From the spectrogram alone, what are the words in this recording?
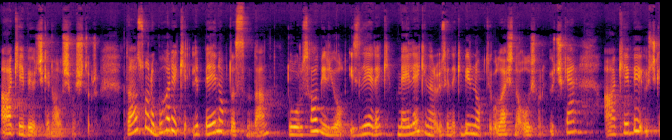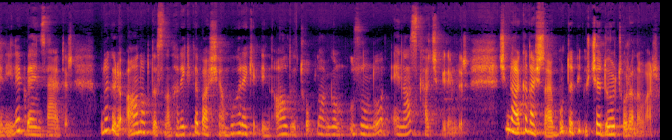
AKB üçgeni oluşmuştur. Daha sonra bu hareketli B noktasından doğrusal bir yol izleyerek ML kenarı üzerindeki bir noktaya ulaştığında oluşan üçgen AKB üçgeni ile benzerdir. Buna göre A noktasından harekete başlayan bu hareketlinin aldığı toplam yolun uzunluğu en az kaç birimdir? Şimdi arkadaşlar burada bir 3'e 4 oranı var.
